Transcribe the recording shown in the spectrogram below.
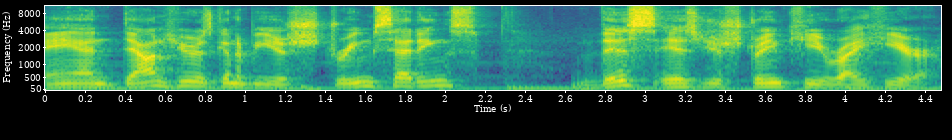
And down here is gonna be your stream settings. This is your stream key right here.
